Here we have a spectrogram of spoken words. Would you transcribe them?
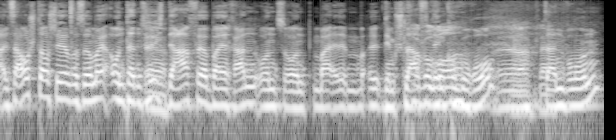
als Austauschlehrer was auch immer und dann natürlich Ja. darf er bei Ran und und mal, äh, dem schlafenden Kogoro. Ja, dann wohnen.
